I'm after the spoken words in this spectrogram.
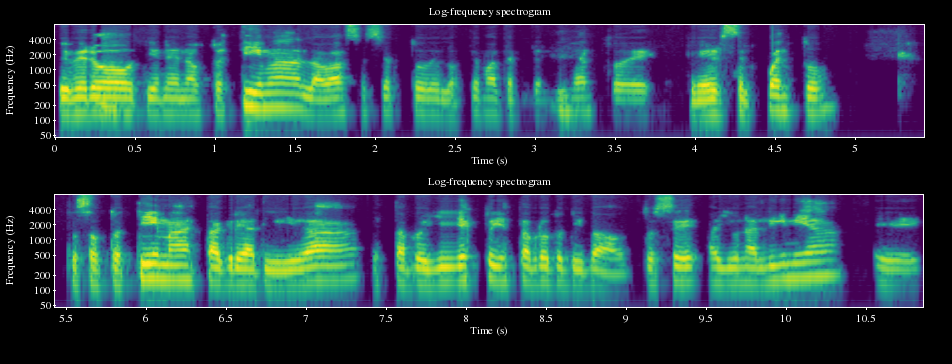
Primero tienen autoestima, la base ¿cierto? de los temas de emprendimiento es creerse el cuento. Entonces autoestima, esta creatividad, está proyecto y está prototipado. Entonces hay una línea eh,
